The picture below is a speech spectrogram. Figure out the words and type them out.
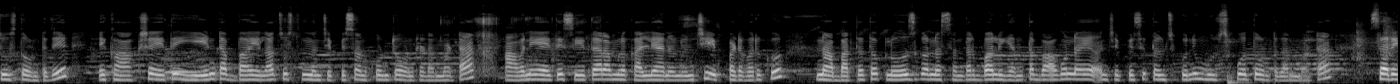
చూస్తూ ఉంటుంది. ఇక అక్షయ్ అయితే ఏంటబ్బా ఇలా చూస్తుందని చెప్పేసి అనుకుంటూ ఉంటాడనమాట అవని అయితే సీతారాముల కళ్యాణం నుంచి ఇప్పటి వరకు నా భర్తతో క్లోజ్గా ఉన్న సందర్భాలు ఎంత బాగున్నాయో అని చెప్పేసి తలుచుకొని మురిసిపోతూ ఉంటుందన్నమాట. సరే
